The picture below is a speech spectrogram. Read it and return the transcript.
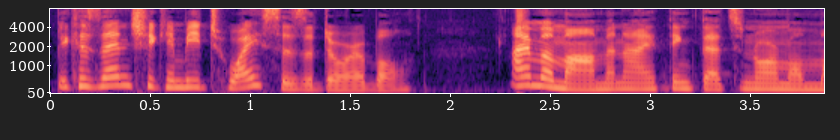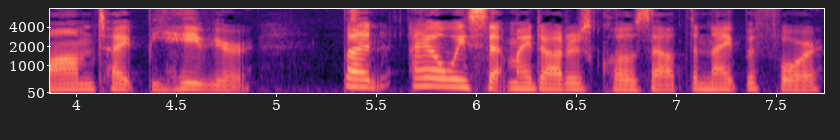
because then she can be twice as adorable. I'm a mom and I think that's normal mom type behavior, but I always set my daughter's clothes out the night before,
